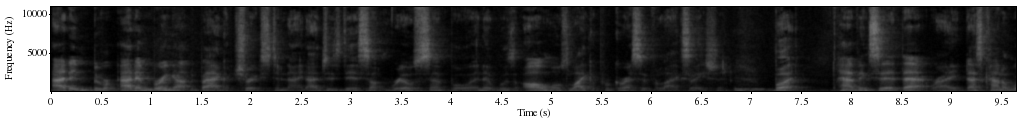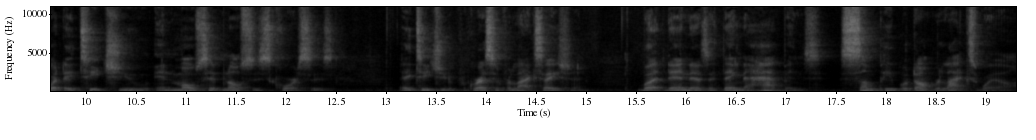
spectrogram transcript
I didn't br- I didn't bring out the bag of tricks tonight. I just did something real simple, and it was almost like a progressive relaxation. But having said that, right, that's kind of what they teach you in most hypnosis courses. They teach you the progressive relaxation. But then there's a thing that happens. Some people don't relax well.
